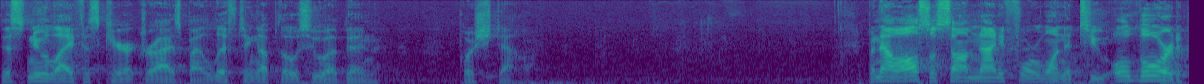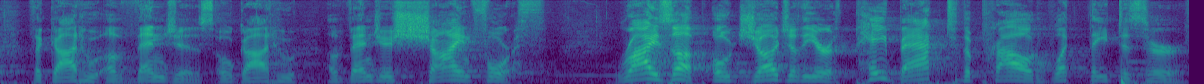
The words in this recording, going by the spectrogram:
This new life is characterized by lifting up those who have been pushed down. But now also Psalm 94, 1 to 2. O Lord, the God who avenges, O God who avenges, shine forth. Rise up, O judge of the earth. Pay back to the proud what they deserve.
